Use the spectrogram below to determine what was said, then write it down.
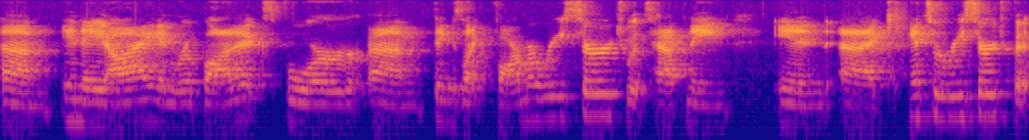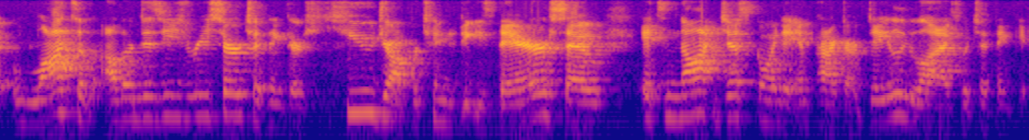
um, in AI and robotics for um, things like pharma research, what's happening in uh, cancer research, but lots of other disease research. I think there's huge opportunities there. So it's not just going to impact our daily lives, which I think,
